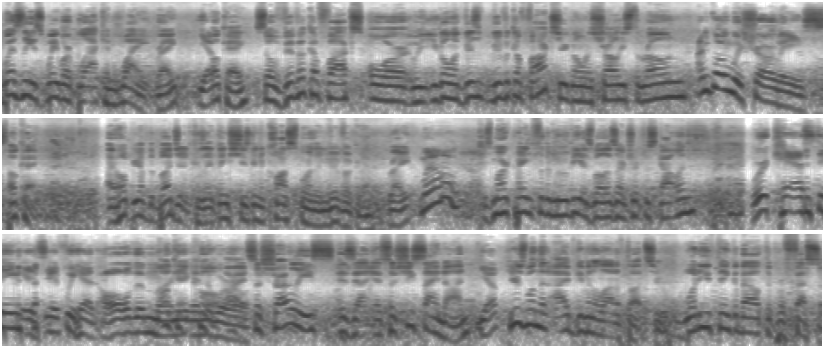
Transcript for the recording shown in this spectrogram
Wesley is way more black and white, right? Yep. Okay. So Vivica Fox, or you're going with Vis- Vivica Fox, or you're going with Charlize Theron? I'm going with Charlize. Okay. I hope you have the budget because I think she's going to cost more than Vivica, right? Well, Is Mark paying for the movie as well as our trip to Scotland? we're casting as if we had all the money Okay, in the world. All right, so Charlize is uh, so she signed on. Yep. Here's one that I've given a lot of thought to. What do you think about the professor?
